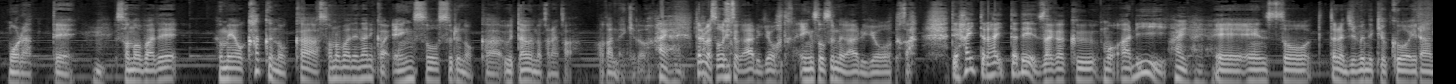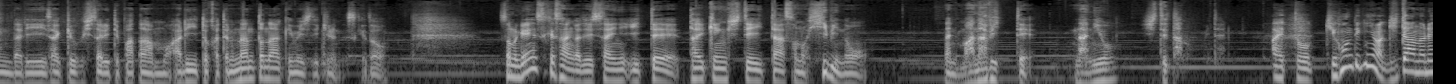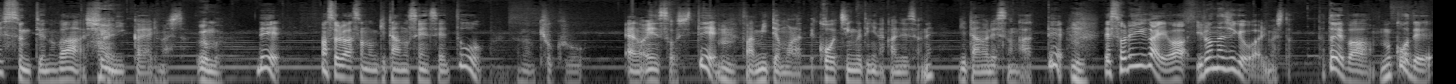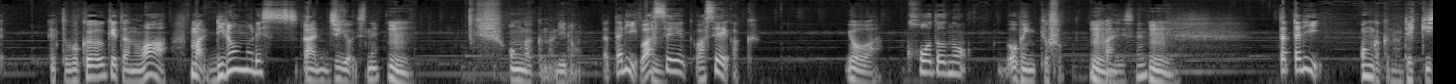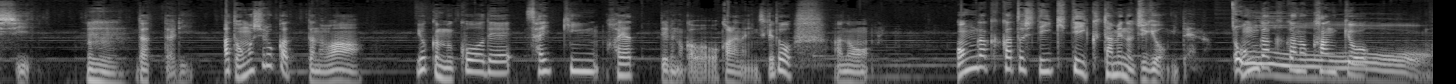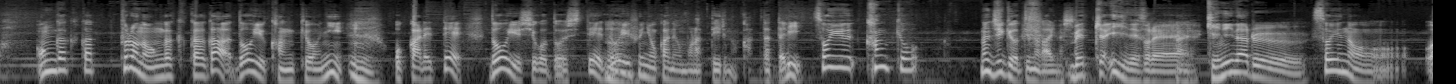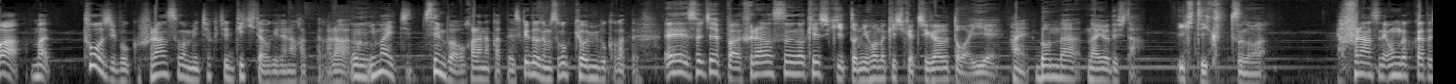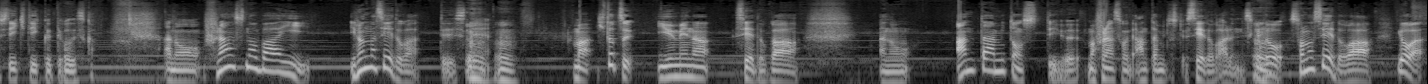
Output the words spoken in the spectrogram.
もらって、うん。その場で譜面を書くのかその場で何か演奏するのか歌うのかなんかわかんないけど、はいはい。例えばそういうのがあるよとか演奏するのがあるよとかで入ったら入ったで座学もあり、はいはいはい。えー演奏だったら自分で曲を選んだり作曲したりってパターンもありとかっていうのなんとなくイメージできるんですけどその源介さんが実際にいて体験していたその日々の何学びって何をしてたの？みたいな。えっと、基本的にはギターのレッスンっていうのが週に1回ありました。うむ。で、まあ、それはそのギターの先生とあの曲をあの演奏して、うん。まあ、見てもらってコーチング的な感じですよね。ギターのレッスンがあって、うん。でそれ以外はいろんな授業がありました。例えば向こうで、えっと、僕が受けたのは、まあ、理論のレッスンあ授業ですね。うん。音楽の理論だったり和声,、和声楽。要はコードのお勉強って感じですね、うん。だったり音楽の歴史うん。だったり。あと面白かったのはよく向こうで最近流行ってるのかはわからないんですけどあの音楽家として生きていくための授業みたいな音楽家の環境音楽家プロの音楽家がどういう環境にうん。置かれてどういう仕事をしてどういうふうにお金をもらっているのかだったりそういう環境の授業っていうのがありましためっちゃいいね、それ。はい気になる。そういうのはまあ当時僕フランス語めちゃくちゃできたわけじゃなかったから、うん。いまいち全部は分からなかったですけどでもすごく興味深かったです。えー、それじゃやっぱフランスの景色と日本の景色が違うとはいえ、はい。どんな内容でした？生きていくっつうのは。フランスで音楽家として生きていくってことですか？あのフランスの場合いろんな制度があってですね、うん。まあ一つ有名な制度があのアンターミトンスっていう、まあ、フランス語でアンターミトンスっていう制度があるんですけど、その制度は要は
